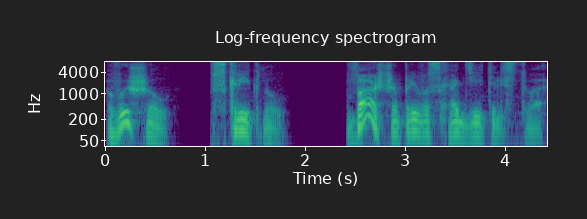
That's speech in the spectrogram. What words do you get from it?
вышел, вскрикнул. «Ваше превосходительство!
